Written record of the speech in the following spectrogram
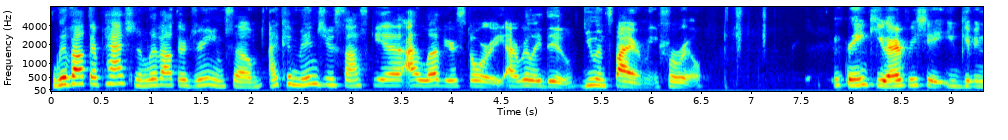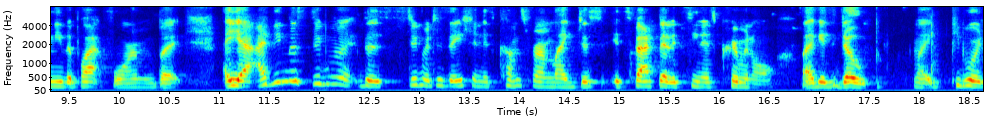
live out their passion live out their dream. So I commend you, Saskia. I love your story. I really do. You inspire me for real. Thank you. I appreciate you giving me the platform. But uh, yeah, I think the stigma, the stigmatization is comes from like just its fact that it's seen as criminal. Like it's dope. Like people are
